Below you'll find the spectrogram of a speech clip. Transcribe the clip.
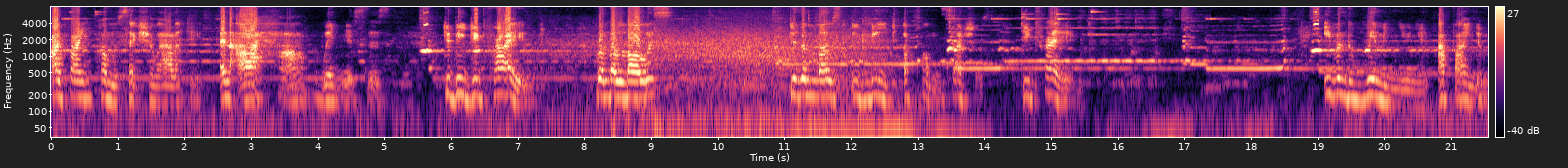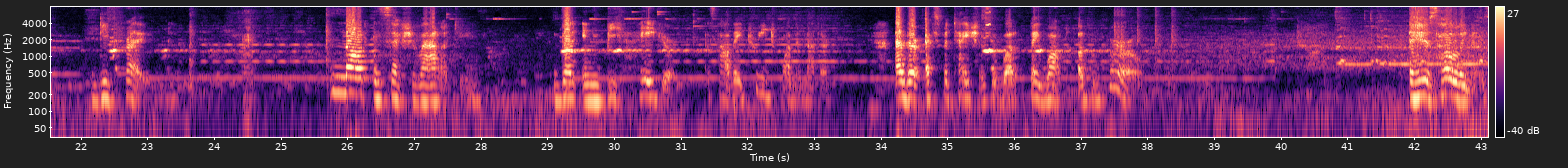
I find homosexuality, and I have witnessed this, to be depraved from the lowest to the most elite of homosexuals. Depraved. Even the women union, I find them depraved. Not in sexuality but in behavior as how they treat one another and their expectations of what they want of the world. His Holiness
